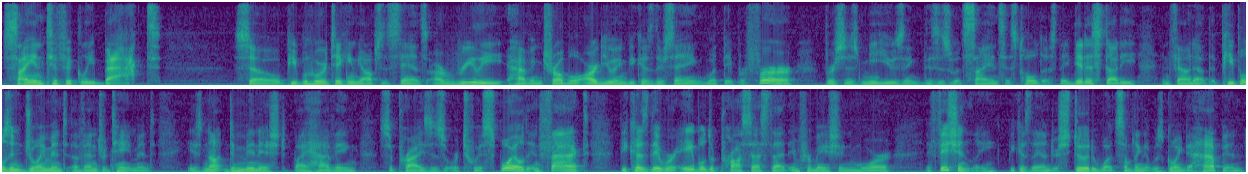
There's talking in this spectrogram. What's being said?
scientifically backed. So people who are taking the opposite stance are really having trouble arguing because they're saying what they prefer versus me using this is what science has told us. They did a study and found out that people's enjoyment of entertainment is not diminished by having surprises or twists spoiled. In fact, because they were able to process that information more efficiently because they understood what something that was going to happen,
